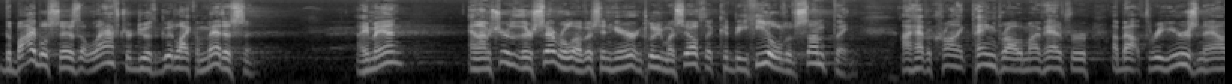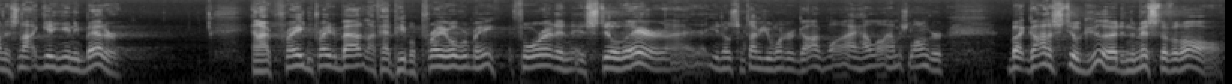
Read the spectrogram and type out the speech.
the Bible says that laughter doeth good like a medicine. Amen? And I'm sure that there's several of us in here, including myself, that could be healed of something. I have a chronic pain problem I've had for about three years now, and it's not getting any better. And I've prayed and prayed about it, and I've had people pray over me for it, and it's still there. I, you know, sometimes you wonder, God, why? How long? How much longer? But God is still good in the midst of it all.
